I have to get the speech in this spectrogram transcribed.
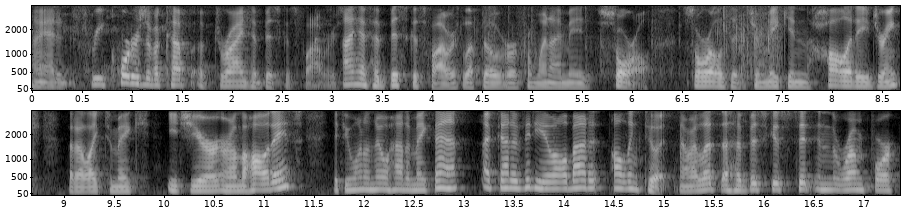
I added three quarters of a cup of dried hibiscus flowers. I have hibiscus flowers left over from when I made sorrel. Sorrel is a Jamaican holiday drink that I like to make each year around the holidays. If you want to know how to make that, I've got a video all about it. I'll link to it. Now I let the hibiscus sit in the rum for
